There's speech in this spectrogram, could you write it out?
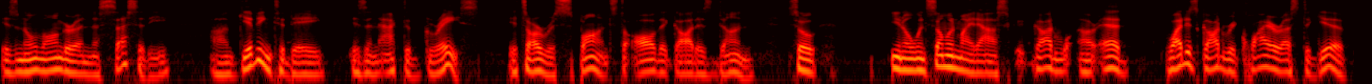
is no longer a necessity. Uh, giving today is an act of grace. It's our response to all that God has done. So, you know, when someone might ask, God or Ed, why does God require us to give?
